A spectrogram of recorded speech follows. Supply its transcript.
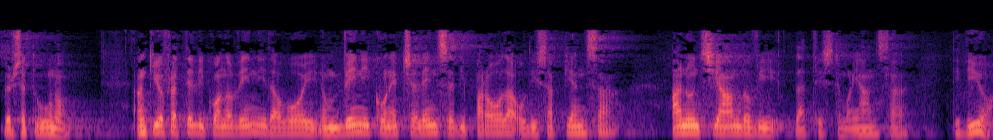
Versetto 1. Anch'io, fratelli, quando venni da voi, non venni con eccellenza di parola o di sapienza, annunziandovi la testimonianza di Dio.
